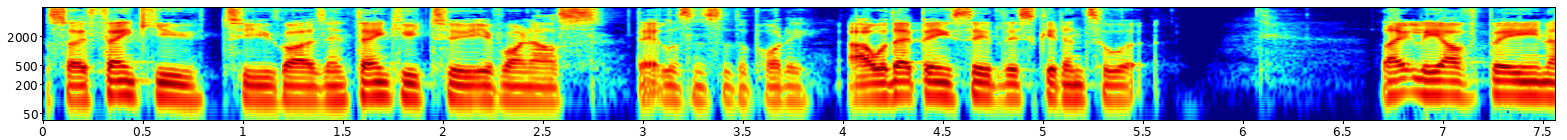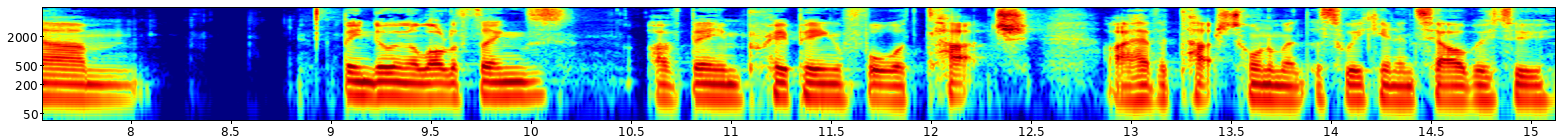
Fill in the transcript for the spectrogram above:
So thank you to you guys and thank you to everyone else that listens to the potty. Uh, with that being said, let's get into it. Lately, I've been um, been doing a lot of things. I've been prepping for touch. I have a touch tournament this weekend in Te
